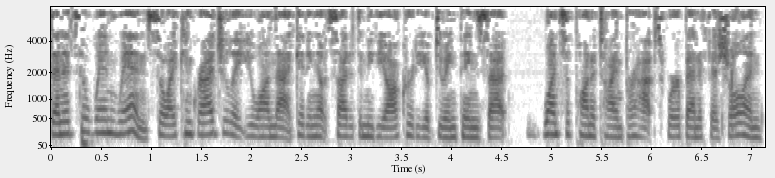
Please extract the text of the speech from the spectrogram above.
then it's a win-win. So I congratulate you on that, getting outside of the mediocrity of doing things that once upon a time perhaps were beneficial and,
